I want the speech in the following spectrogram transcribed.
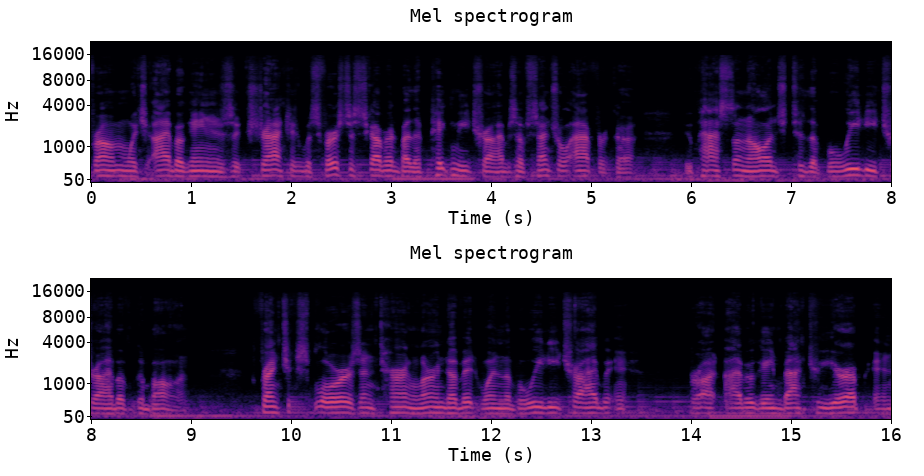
from which ibogaine is extracted, was first discovered by the Pygmy tribes of Central Africa, who passed the knowledge to the Bwiti tribe of Gabon. French explorers in turn learned of it when the Bwiti tribe eh, brought ibogaine back to Europe in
